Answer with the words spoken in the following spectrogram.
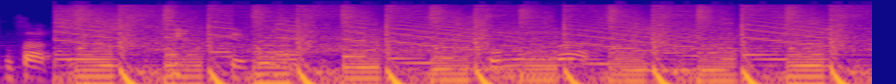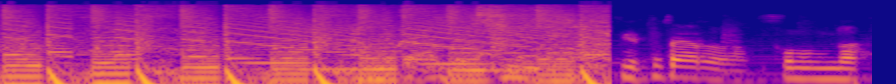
Tutar. Bitti. Sonunda. Yusuf Erdoğan sonunda.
